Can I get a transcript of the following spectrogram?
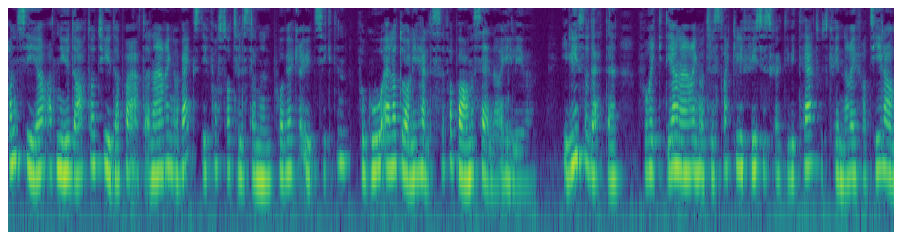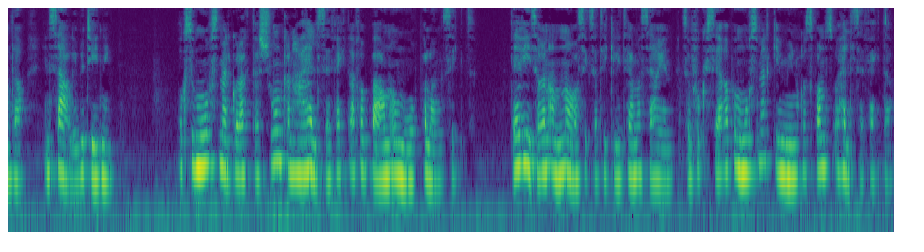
Han sier at nye data tyder på at ernæring og vekst i fostertilstanden påvirker utsikten for god eller dårlig helse for barnet senere i livet. I lys av dette får riktig ernæring og tilstrekkelig fysisk aktivitet hos kvinner i fertil alder en særlig betydning. Også morsmelk og laktasjon kan ha helseeffekter for barn og mor på lang sikt. Det viser en annen oversiktsartikkel i temaserien som fokuserer på morsmelk, immunrespons og helseeffekter.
